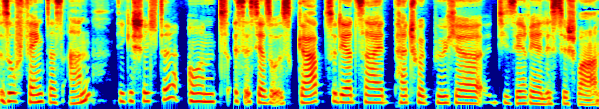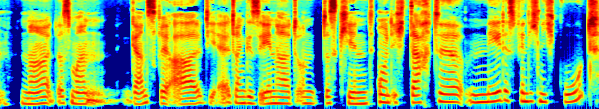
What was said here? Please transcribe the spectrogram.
So fängt das an die Geschichte. Und es ist ja so, es gab zu der Zeit Patchwork-Bücher, die sehr realistisch waren, ne? dass man ganz real die Eltern gesehen hat und das Kind. Und ich dachte, nee, das finde ich nicht gut.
